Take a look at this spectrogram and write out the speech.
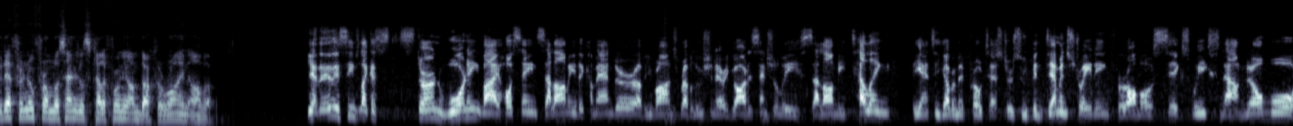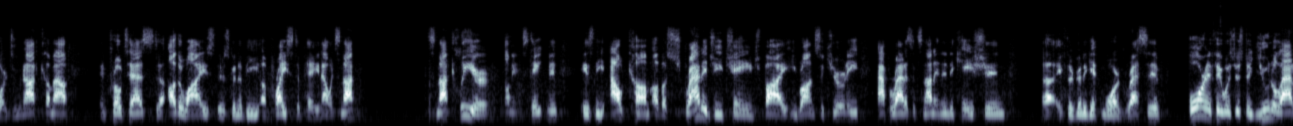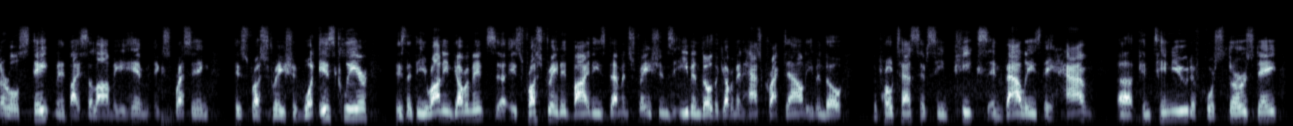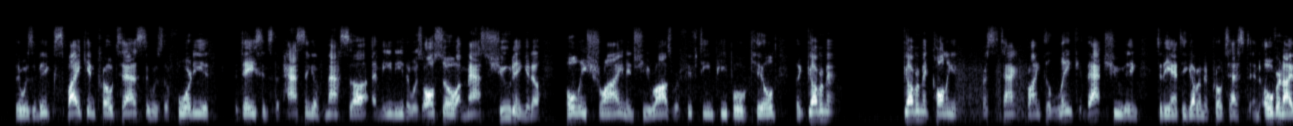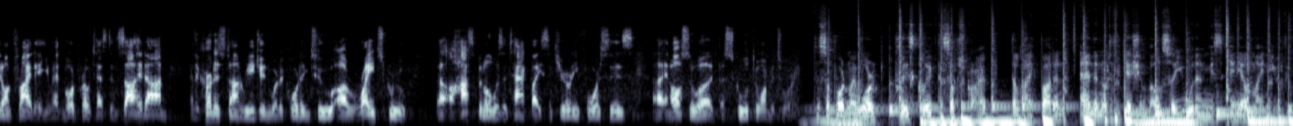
Good afternoon from Los Angeles, California. I'm Dr. Rayan Aava. Yeah, this seems like a stern warning by Hossein Salami, the commander of Iran's Revolutionary Guard. Essentially, Salami telling the anti government protesters who've been demonstrating for almost six weeks now no more, do not come out and protest. Otherwise, there's going to be a price to pay. Now, it's not. It's not clear. Salami's statement is the outcome of a strategy change by Iran's security apparatus. It's not an indication uh, if they're going to get more aggressive or if it was just a unilateral statement by Salami, him expressing his frustration. What is clear is that the Iranian government uh, is frustrated by these demonstrations, even though the government has cracked down, even though the protests have seen peaks and valleys. They have uh, continued. Of course, Thursday, there was a big spike in protests. It was the 40th day since the passing of Mahsa Amini. There was also a mass shooting at a holy shrine in Shiraz where 15 people killed. The government government calling it a attack, trying to link that shooting to the anti-government protest. And overnight on Friday, you had more protests in Zahedan and the Kurdistan region, where, according to a rights group, a hospital was attacked by security forces uh, and also a, a school dormitory. To support my work, please click the subscribe, the like button, and the notification bell so you wouldn't miss any of my new videos.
